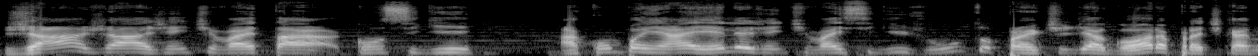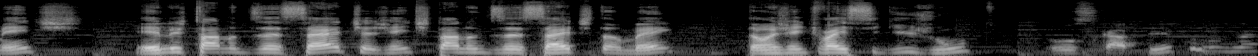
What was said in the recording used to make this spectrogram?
Já já a gente vai tá conseguir acompanhar ele, a gente vai seguir junto a partir de agora, praticamente. Ele está no 17, a gente está no 17 também. Então a gente vai seguir junto os capítulos, né?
